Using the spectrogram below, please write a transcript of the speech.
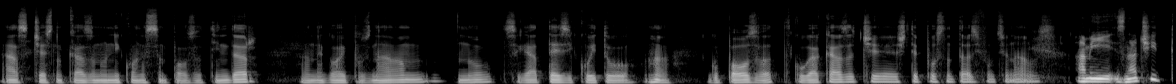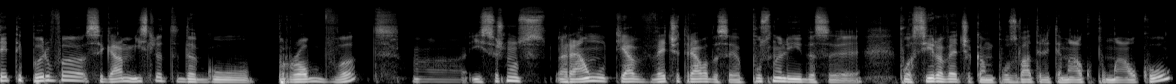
Аз честно казано никога не съм ползвал Tinder, не го и познавам, но сега тези, които го ползват, кога каза, че ще пуснат тази функционалност? Ами, значи те те първа сега мислят да го пробват и всъщност реално тя вече трябва да се е пуснали и да се пласира вече към ползвателите малко по малко,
